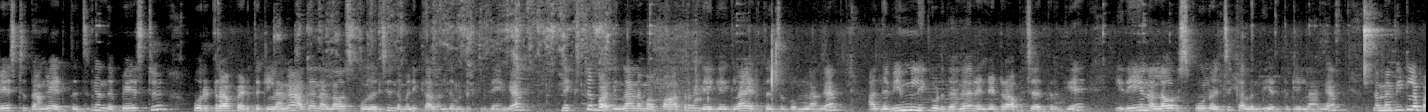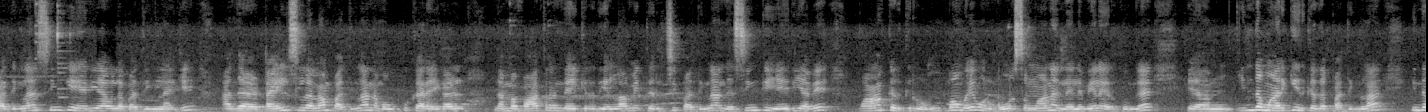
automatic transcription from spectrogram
பேஸ்ட்டு தாங்க எடுத்து வச்சுங்க அந்த பேஸ்ட்டு ஒரு ட்ராப் எடுத்துக்கலாங்க. அதை நல்லா ஸ்பூன் வச்சு இந்த மாதிரி கலந்து விட்டுக்கிட்டேங்க. நெக்ஸ்ட்டு பார்த்தீங்கன்னா நம்ம பாத்திரம் தேய்க்கலாம் எடுத்து வச்சுருக்கோம்லாங்க அந்த விம் லிக்விட் தாங்க ரெண்டு ட்ராப் சேர்த்துருக்கேன் இதையும் நல்லா ஒரு ஸ்பூன் வச்சு கலந்து எடுத்துக்கலாங்க. நம்ம வீட்டில் பார்த்திங்கன்னா சிங்க் ஏரியாவில் பார்த்திங்கனாக்கி அந்த டைல்ஸ்லலாம் பார்த்திங்கன்னா நம்ம உப்பு கரைகள் நம்ம பாத்திரம் தேய்க்கிறது எல்லாமே தெரிச்சு பார்த்திங்கன்னா அந்த சிங்க் ஏரியாவே பார்க்கறதுக்கு ரொம்பவே ஒரு மோசமான நிலைமையில் இருக்குங்க. இந்த மாதிரிக்கு இருக்கிறத பார்த்திங்களா இந்த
